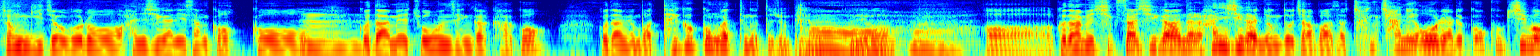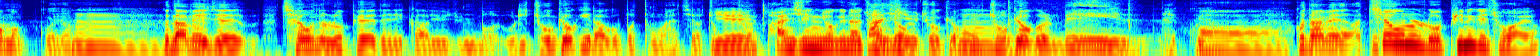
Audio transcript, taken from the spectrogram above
정기적으로 한 시간 이상 걷고 음. 그다음에 좋은 생각하고 그다음에 뭐 태극권 같은 것도 좀 배웠고요. 어, 어. 어 그다음에 식사 시간을 한 시간 정도 잡아서 천천히 오래오래 꼭꼭 씹어 먹고요. 음. 그다음에 이제 체온을 높여야 되니까 요즘 뭐 우리 조격이라고 보통 하죠. 족탕. 예, 반식욕이나 반식욕 조격. 조격. 음. 조격을 매일 했고요. 어. 그다음에 체온을 높이는 게 좋아요?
